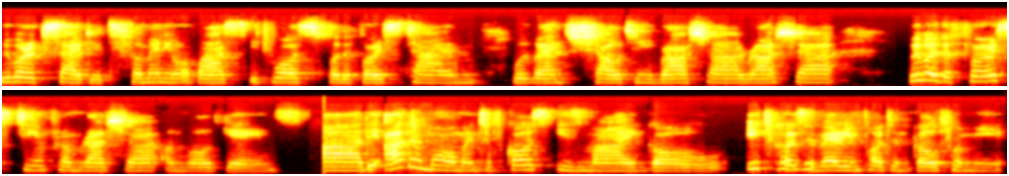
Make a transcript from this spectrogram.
We were excited. For many of us, it was for the first time. We went shouting, Russia, Russia. We were the first team from Russia on World Games. Uh, the other moment, of course, is my goal. It was a very important goal for me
